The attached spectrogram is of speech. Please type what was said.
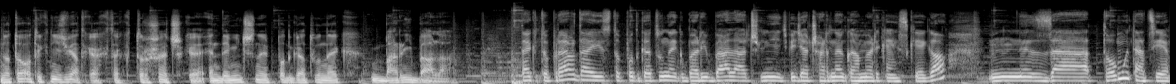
No to o tych niedźwiadkach tak troszeczkę. Endemiczny podgatunek Baribala. Tak, to prawda, jest to podgatunek baribala, czyli niedźwiedzia czarnego amerykańskiego. Mm, Za tą mutację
